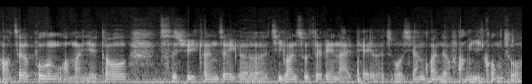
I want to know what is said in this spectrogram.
好，这个部分我们也都持续跟这个机关署这边来配合做相关的防疫工作。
